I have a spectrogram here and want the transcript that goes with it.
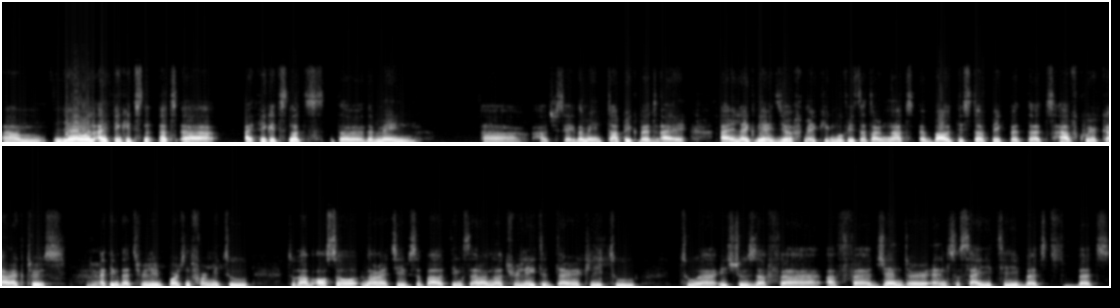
Um, yeah, well, I think it's not. Uh, I think it's not the the main uh, how to say the main topic, but mm. I I like the idea of making movies that are not about this topic, but that have queer characters. Yeah. I think that's really important for me to to have also narratives about things that are not related directly to to uh, issues of uh, of uh, gender and society, but but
